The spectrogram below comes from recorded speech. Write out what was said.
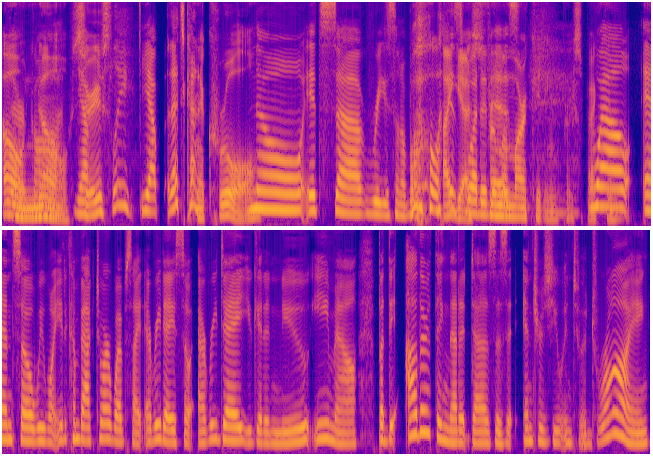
Oh no! Yep. Seriously? Yep. That's kind of cruel. No, it's uh, reasonable. I guess what it from a marketing perspective. Well, and so we want you to come back to our website every day. So every day you get a new email. But the other thing that it does is it enters you into a drawing.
